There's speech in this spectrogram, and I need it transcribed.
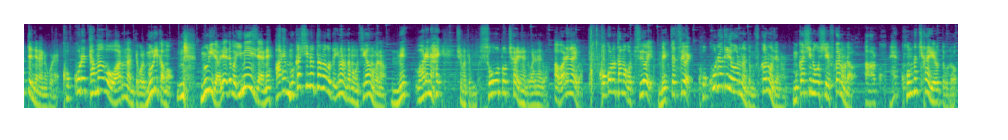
ってんじゃないの？これ。ここで卵を割るなんてこれ無理かも。無理だいやでもイメージだよね。あれ昔の卵と今の卵違うのかな？め割れない。ちょっと待って。相当力入れないと割れないわ。あ割れないわ。ここの卵強い。めっちゃ強い。ここだけで割るなんてもう不可能じゃない？昔の教え不可能だわあこえこんな力入れろってこと？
